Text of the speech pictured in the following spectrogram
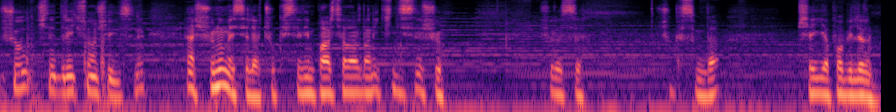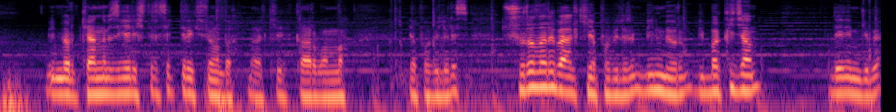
şu işte direksiyon şeyisini. Ha şunu mesela çok istediğim parçalardan ikincisi de şu. Şurası. Şu kısımda şey yapabilirim. Bilmiyorum kendimizi geliştirirsek direksiyonu da belki karbonla yapabiliriz. Şuraları belki yapabilirim. Bilmiyorum. Bir bakacağım. Dediğim gibi.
